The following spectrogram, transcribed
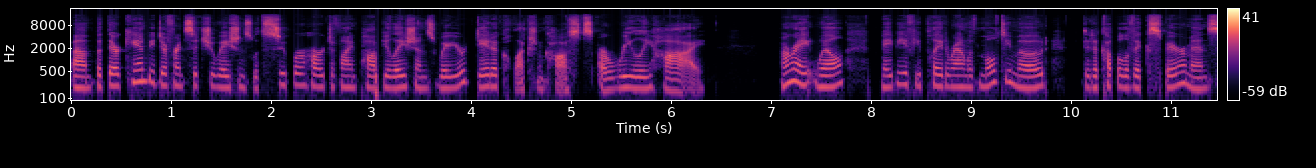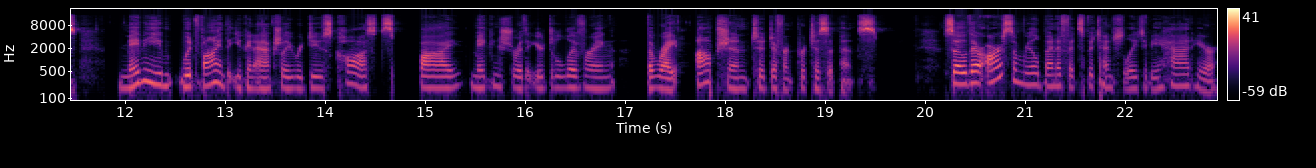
Um, but there can be different situations with super hard to find populations where your data collection costs are really high. All right, well, maybe if you played around with multimode, did a couple of experiments, maybe you would find that you can actually reduce costs by making sure that you're delivering the right option to different participants. So there are some real benefits potentially to be had here.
